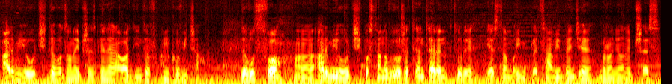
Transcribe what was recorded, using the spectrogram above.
Armii Łódź dowodzonej przez generała Dindorf-Ankowicza. Dowództwo e, Armii Łódź postanowiło, że ten teren, który jest za moimi plecami, będzie broniony przez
